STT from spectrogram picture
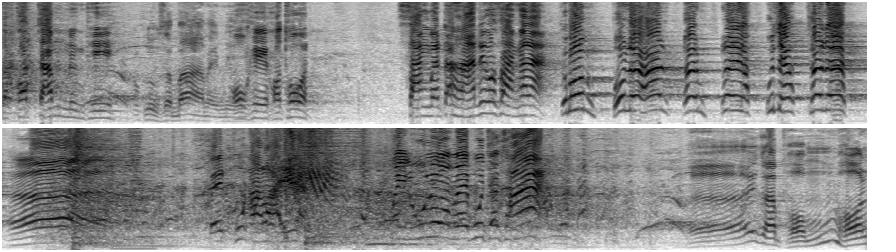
สกอตจัมป์หนึ่งที ลูกสะบ้าไม่มีโอเค ขอโทษ สั่งแบบทหารที่เขาสั่งกันอะ กระผมพลทหารเอ็มเรียผู้เจ้าเสด็จเออ เป็นพูดอะไรอะ ไม่รู้เรื่องเลยพูดช้าเอ้ยกับผมพล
